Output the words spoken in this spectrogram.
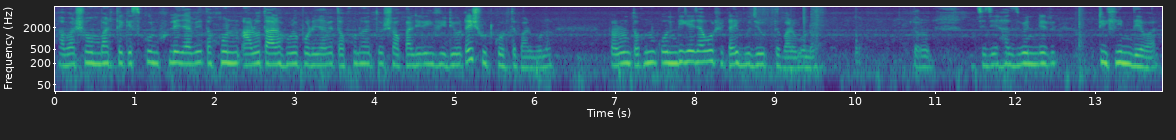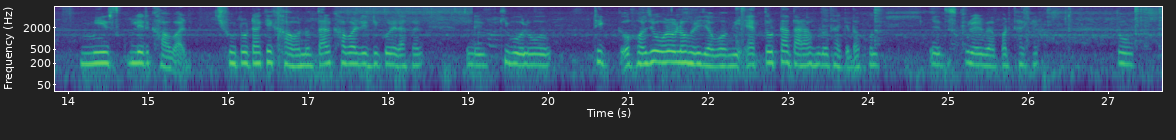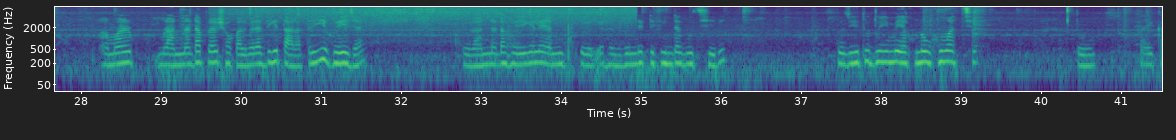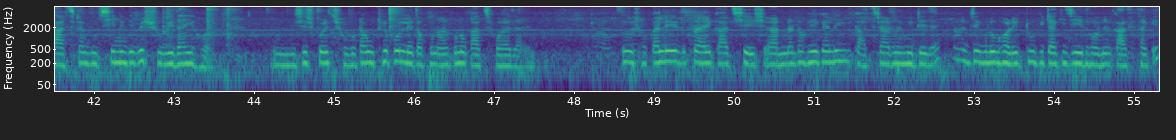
আবার সোমবার থেকে স্কুল খুলে যাবে, তখন আরও তাড়াহুড়ো পড়ে যাবে, তখন হয়তো সকালের এই ভিডিওটাই শ্যুট করতে পারব না। কারণ তখন কোন দিকে যাব সেটাই বুঝে উঠতে পারব না। কারণ হচ্ছে যে হাজব্যান্ডের টিফিন দেওয়ার, মেয়ের স্কুলের খাবার, ছোটোটাকে খাওয়ানো, তার খাবার রেডি করে রাখার মানে কী বলব, ঠিক হজবরল হয়ে যাব আমি, এতটা তাড়াহুড়ো থাকে তখন। যেহেতু স্কুলের ব্যাপার থাকে। তো আমার রান্নাটা প্রায় সকালবেলার দিকে তাড়াতাড়ি হয়ে যায়। তো রান্নাটা হয়ে গেলে আমি করে হাজব্যান্ডের টিফিনটা গুছিয়ে দিই তো যেহেতু দুই মেয়ে এখনও ঘুমাচ্ছে, তো তাই কাজটা গুছিয়ে নিতে বেশ সুবিধাই হয়। বিশেষ করে ছোটোটা উঠে পড়লে তখন আর কোনো কাজ করা যায় না। তো সকালের প্রায় কাজ শেষ, রান্নাটা হয়ে গেলেই কাজটা আমার মিটে যায়। আর যেগুলো ঘরের টুকিটাকি যে ধরনের কাজ থাকে,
